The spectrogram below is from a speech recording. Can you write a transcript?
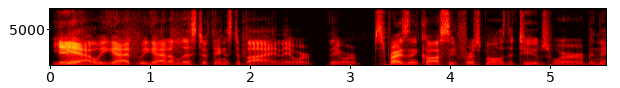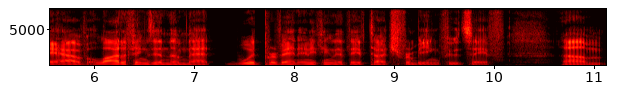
yeah. yeah. we got we got a list of things to buy, and they were they were surprisingly costly for as small as the tubes were, and they have a lot of things in them that would prevent anything that they've touched from being food safe. Um,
